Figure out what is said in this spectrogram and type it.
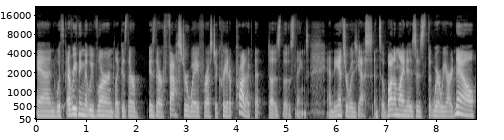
and with everything that we've learned like is there is there a faster way for us to create a product that does those things? And the answer was yes. And so bottom line is is that where we are now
